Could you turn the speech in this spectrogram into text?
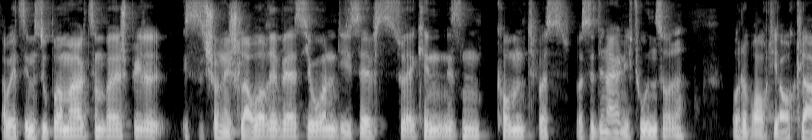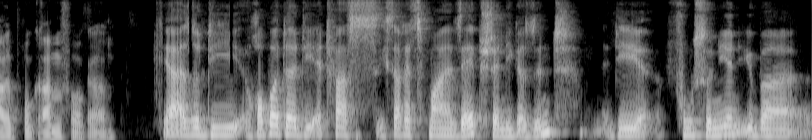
Aber jetzt im Supermarkt zum Beispiel ist es schon eine schlauere Version, die selbst zu Erkenntnissen kommt, was, was sie denn eigentlich tun soll? Oder braucht die auch klare Programmvorgaben? Ja, also die Roboter, die etwas, ich sage jetzt mal, selbstständiger sind, die funktionieren über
